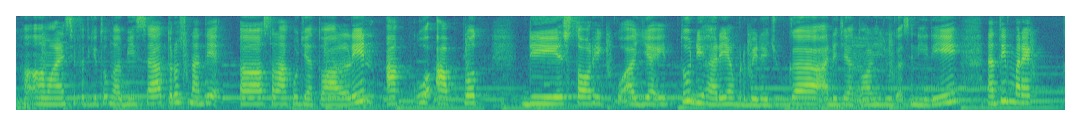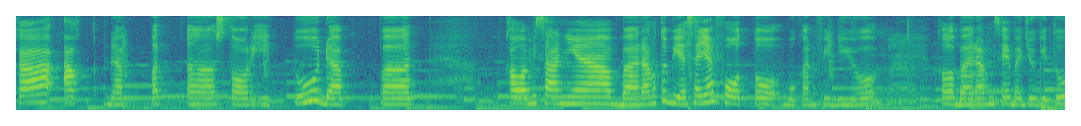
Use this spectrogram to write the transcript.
Heeh, makanan seafood gitu nggak bisa terus nanti eh, setelah aku jadwalin aku upload di storyku aja itu di hari yang berbeda juga ada jadwalnya juga sendiri nanti mereka ak- dapat eh, story itu dapat kalau misalnya barang tuh biasanya foto bukan video kalau barang misalnya baju gitu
